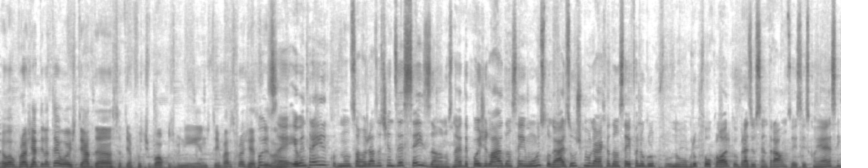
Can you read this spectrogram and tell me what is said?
Eu- o projeto dele até hoje tem a dança, tem o futebol com os meninos, tem vários projetos Pois dele lá. é, eu entrei nos Arrojados, eu tinha 16 anos, né? Depois de lá eu dancei em muitos lugares. O último lugar que eu dancei foi no grupo, no grupo folclórico, o Brasil Central, não sei se vocês conhecem,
